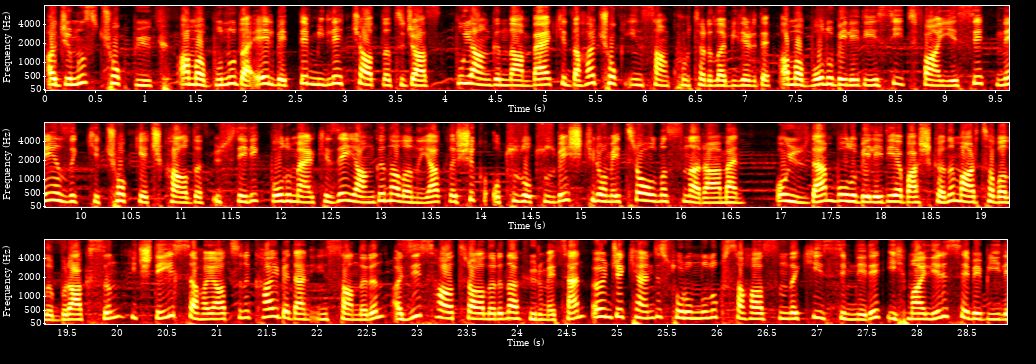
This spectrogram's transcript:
Acımız çok büyük ama bunu da elbette milletçe atlatacağız. Bu yangından belki daha çok insan kurtarılabilirdi ama Bolu Belediyesi itfaiyesi ne yazık ki çok geç kaldı. Üstelik Bolu merkeze yangın alanı yaklaşık 30-35 kilometre olmasına rağmen. O yüzden Bolu Belediye Başkanı Martabalı bıraksın, hiç değilse hayatını kaybeden insanların aziz hatıralarına hürmeten önce kendi sorumluluk sahasındaki isimleri ihmalleri sebebiyle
